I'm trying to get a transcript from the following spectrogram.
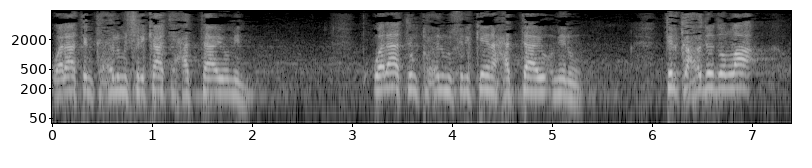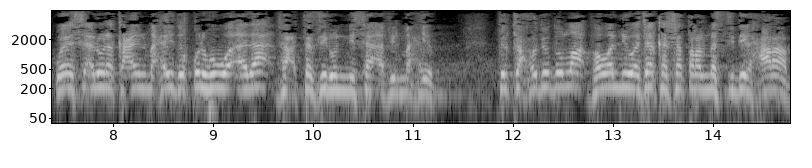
ولا تنكحوا المشركات حتى يؤمنوا. ولا تنكحوا المشركين حتى يؤمنوا. تلك حدود الله ويسألونك عن المحيض قل هو أذى فاعتزلوا النساء في المحيض. تلك حدود الله فولي وجهك شطر المسجد الحرام.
